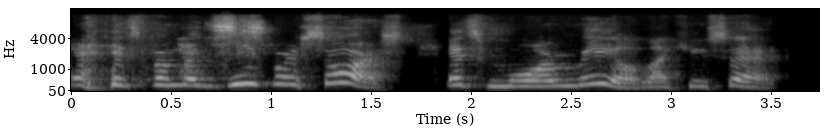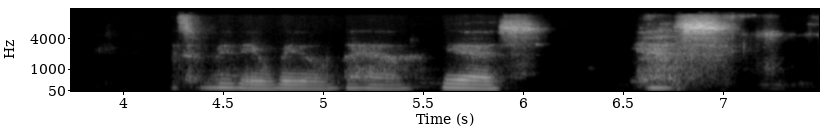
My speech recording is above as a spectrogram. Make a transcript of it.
It's from yes. a deeper source. It's more real, like you said. It's really real there. Yes. Yes.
